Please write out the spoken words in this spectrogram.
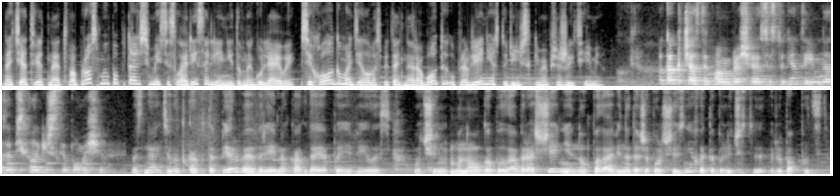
Найти ответ на этот вопрос мы попытались вместе с Ларисой Леонидовной Гуляевой, психологом отдела воспитательной работы Управления студенческими общежитиями. А как часто к вам обращаются студенты именно за психологической помощью? Вы знаете, вот как-то первое время, когда я появилась, очень много было обращений, но половина, даже больше из них, это были чисто любопытства.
